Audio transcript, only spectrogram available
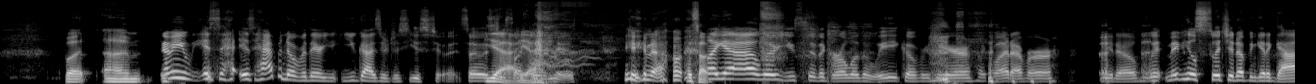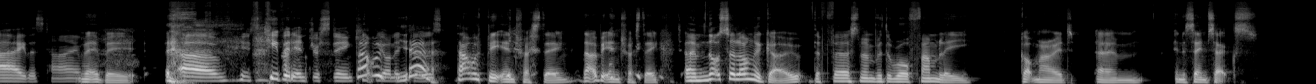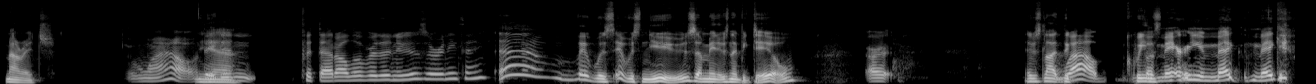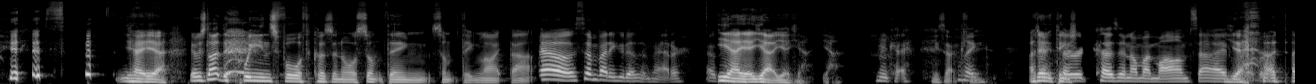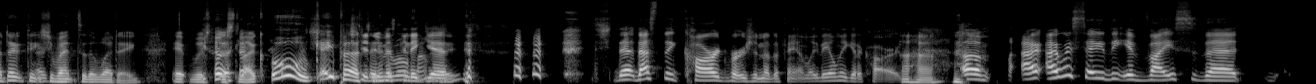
But um, I mean, it's it's happened over there. You, guys are just used to it, so it's Yeah, just like yeah. news. You know, It's a- like yeah, we're used to the girl of the week over here. Like whatever, you know. Maybe he'll switch it up and get a guy this time. maybe Um, just keep it interesting. Keep that would yeah, toes. that would be interesting. that would be interesting. Um, not so long ago, the first member of the royal family got married um in a same-sex marriage. Wow, they Yeah. didn't put that all over the news or anything. Um, it was it was news. I mean, it was no big deal. Or It was like the wow, Queen's but Mary and Meg Meghan is. Yeah, yeah. It was like the Queen's fourth cousin or something, something like that. oh, somebody who doesn't matter. Okay. Yeah, yeah, yeah, yeah, yeah, yeah. Okay. Exactly. I don't think. She, third cousin on my mom's side. yeah. I, I don't think she went to the wedding. It was just like, oh, gay person even the royal send a gift. that, that's the card version of the family. They only get a card. uh huh. um, I, I would say the advice that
